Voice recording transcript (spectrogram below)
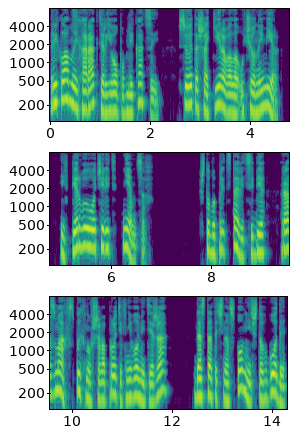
рекламный характер его публикаций, все это шокировало ученый мир, и в первую очередь немцев. Чтобы представить себе размах вспыхнувшего против него мятежа, достаточно вспомнить, что в годы,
